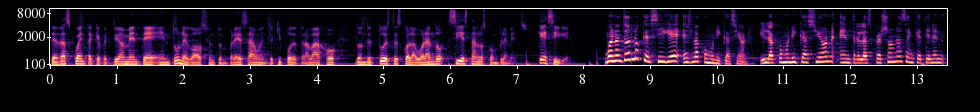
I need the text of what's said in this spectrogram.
te das cuenta que efectivamente en tu negocio, en tu empresa o en tu equipo de trabajo, donde tú estés colaborando, sí están los complementos. ¿Qué sigue? Bueno, entonces lo que sigue es la comunicación. Y la comunicación entre las personas en que tienen,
